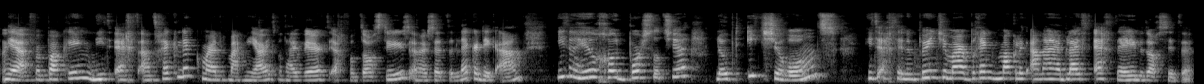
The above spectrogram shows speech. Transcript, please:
ja, verpakking. Niet echt aantrekkelijk, maar dat maakt niet uit, want hij werkt echt fantastisch. En hij zet er lekker dik aan. Niet een heel groot borsteltje, loopt ietsje rond. Niet echt in een puntje, maar brengt makkelijk aan en hij blijft echt de hele dag zitten.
